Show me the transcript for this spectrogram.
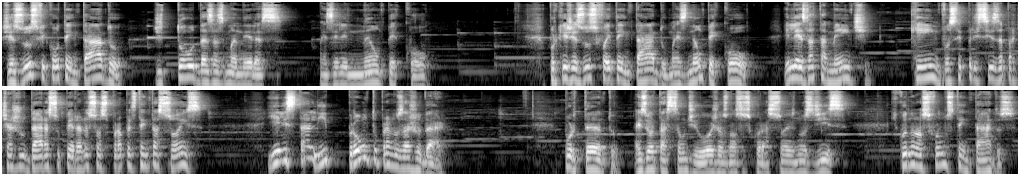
Jesus ficou tentado de todas as maneiras, mas ele não pecou. Porque Jesus foi tentado, mas não pecou, ele é exatamente quem você precisa para te ajudar a superar as suas próprias tentações. E Ele está ali pronto para nos ajudar. Portanto, a exortação de hoje aos nossos corações nos diz que quando nós formos tentados,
